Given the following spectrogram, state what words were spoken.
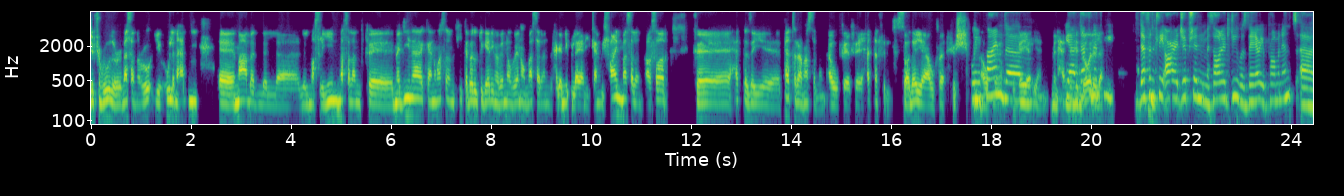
Egyptian ruler مثلا يقول أنا هبني معبد للمصريين مثلا في مدينة كانوا مثلا في تبادل تجاري ما بيننا وبينهم مثلا والحاجات دي كلها يعني كان وي فايند مثلا آثار في حتة زي باترا مثلا أو في في حتى في السعوديه أو في في الشام أو في um, يعني من, yeah, من الدول اللي definitely our Egyptian mythology was very prominent uh,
